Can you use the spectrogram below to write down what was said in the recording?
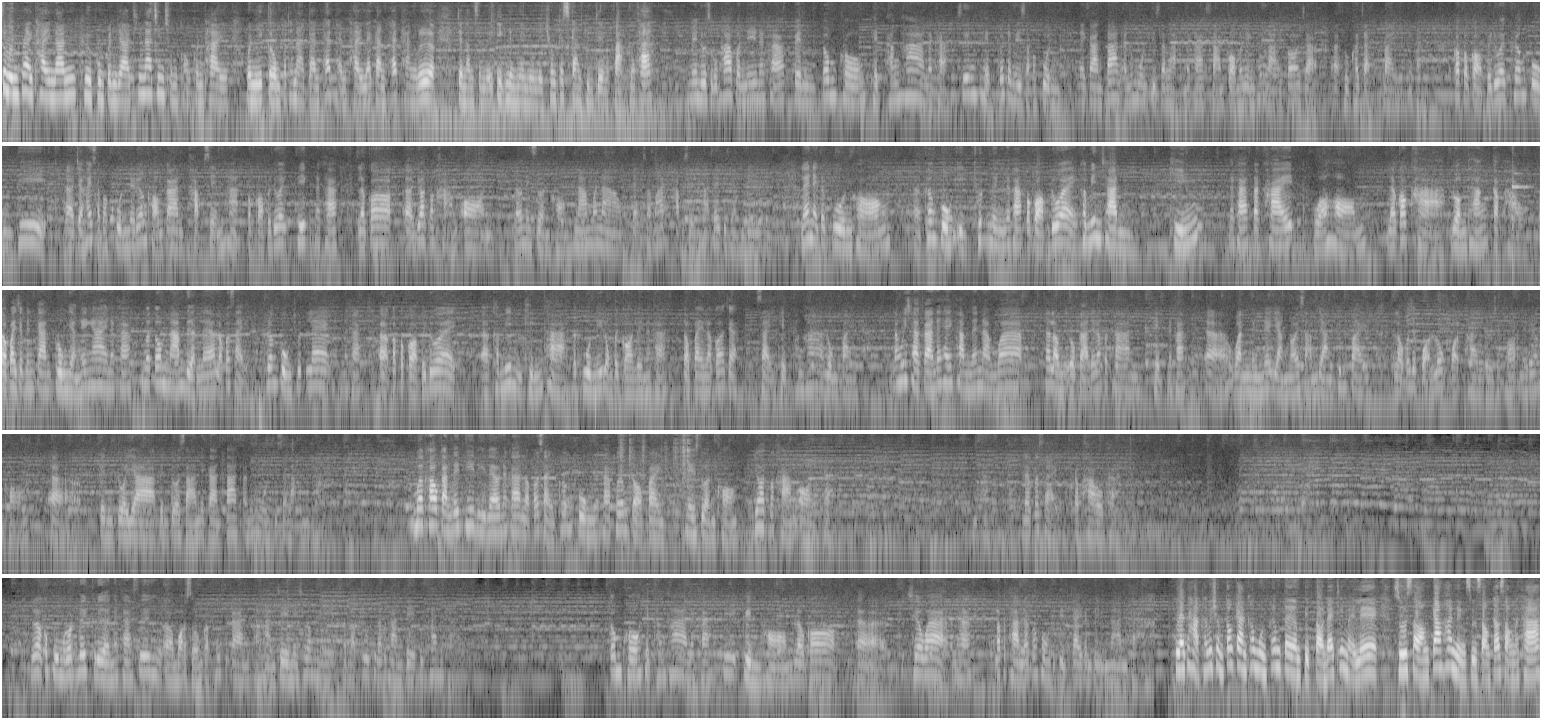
สมุนไพรไทยนั้นคือภูมิปัญญาที่น่าชื่นชมของคนไทย วันนี้กรมพัฒนาการแพทย์แผนไทยและการแพทย์ทางเลือก จะนำเสนออีกหนึ่งเมนูในช่วงเทศกาลกินเจมาฝากนะคะ เมนูสุขภาพวันนี้นะคะ เป็นต้มโครงเห็ดทั้ง 5 นะคะ ซึ่งเห็ดก็จะมีสรรพคุณในการต้านอนุมูลอิสระนะคะ สารก่อมะเร็งทั้งหลายก็จะถูกขจัดไปนะคะ ก็ประกอบไปด้วยเครื่องปรุงที่จะให้สรรพคุณในเรื่องของการขับเสมหะ ประกอบไปด้วยพริกนะคะ แล้วก็ยอดมะขามอ่อน แล้วในส่วนของน้ำมะนาวจะสามารถขับเสมหะได้เป็นอย่างดี และในตระกูลของเครื่องปรุงอีกชุดหนึ่งนะคะ ประกอบด้วยขมิ้นชัน ขิงนะคะ ตะไคร้ หัวหอม แล้วก็ข่ารวมทั้งกะเพราต่อไปจะเป็นการปรุงอย่างง่าย ๆนะคะ เมื่อต้มน้ำเดือดแล้วเราก็ใส่เครื่องปรุงชุดแรกนะคะก็ประกอบไปด้วยขมิ้นขิงข่าตระกูลนี้ลงไปก่อนเลยนะคะ ต่อไปเราก็จะใส่เห็ดทั้ง 5 ลงไปค่ะ นักวิชาการได้ให้คำแนะนำว่าถ้าเรามีโอกาสได้รับประทานเห็ดนะคะวันหนึ่งเนี่ยอย่างน้อย 3 อย่างขึ้นไป เราก็จะปลอดโรคปลอดภัย โดยเฉพาะในเรื่องของเออเป็นตัวยาเป็นตัวสารในการต้านอนุมูลอิสระนะคะเมื่อเข้ากันได้ที่ดีแล้วนะคะ เราก็ใส่เครื่องปรุงนะคะ เพิ่มต่อไปในส่วนของยอดมะขามอ่อนค่ะนะคะแล้วก็ใส่กะเพราค่ะ แล้วเราก็ปรุงรสด้วยเกลือนะคะ ซึ่งเหมาะสมกับเทศกาลอาหารเจในช่วงนี้สำหรับผู้ที่รับประทานเจทุกท่านค่ะ ต้มโครงเห็ดทั้ง5นะคะ ที่กลิ่นหอมแล้วก็เอ่อเชื่อว่านะคะรับประทานแล้วก็คงจะติดใจกันไปอีกนานค่ะ และถ้าหากท่านผู้ชมต้องการข้อมูลเพิ่มเติม ติดต่อได้ที่หมายเลข 029510292 นะคะ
